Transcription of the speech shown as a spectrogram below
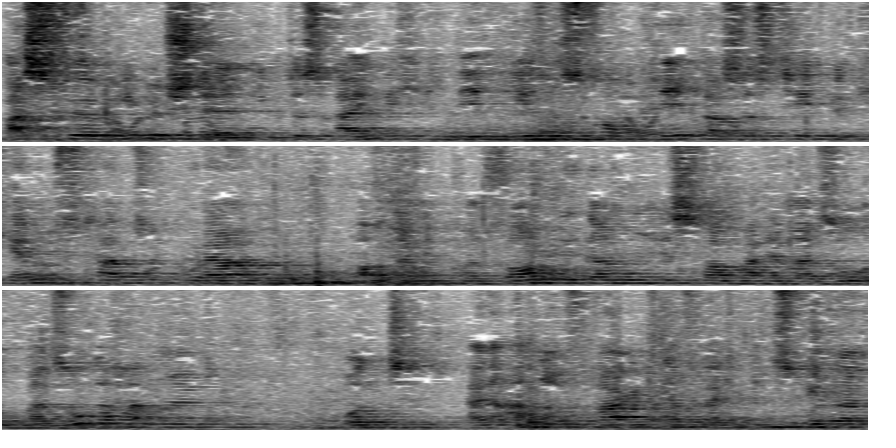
was für Bibelstellen gibt es eigentlich, in denen Jesus konkret das System gekämpft hat oder auch damit konform gegangen ist? Warum hat er mal so und mal so gehandelt? Und eine andere Frage, die da vielleicht mit zugehört,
